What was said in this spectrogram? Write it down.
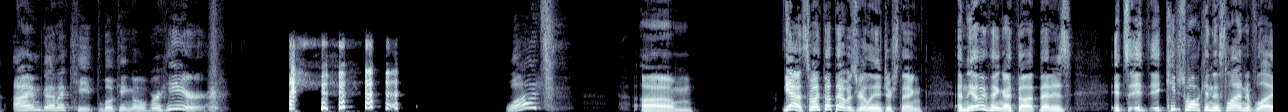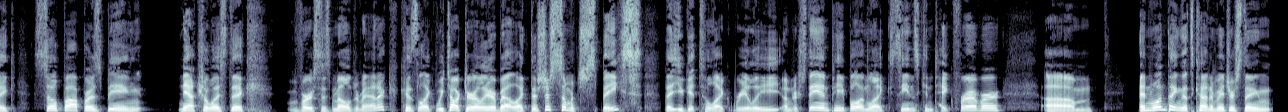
I'm gonna keep looking over here. What? Um, yeah. So I thought that was really interesting. And the other thing I thought that is, it's it, it keeps walking this line of like soap operas being naturalistic versus melodramatic because like we talked earlier about like there's just so much space that you get to like really understand people and like scenes can take forever. Um, and one thing that's kind of interesting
